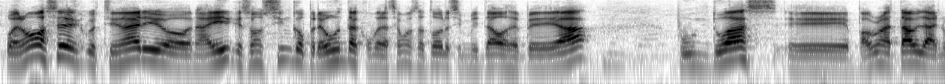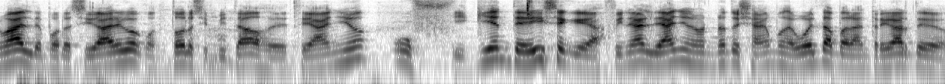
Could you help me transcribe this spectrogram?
Bueno, vamos a hacer el cuestionario, Nair, que son cinco preguntas, como le hacemos a todos los invitados de PDA. Puntuás eh, para una tabla anual de por decir algo con todos los invitados de este año. Uf. ¿Y quién te dice que a final de año no, no te llamemos de vuelta para entregarte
